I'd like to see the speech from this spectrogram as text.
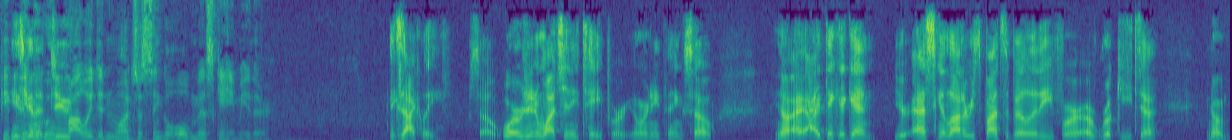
Pe- He's people who do- probably didn't watch a single Ole Miss game either. Exactly. So, or didn't watch any tape or, or anything. So, you know, I, I think again, you're asking a lot of responsibility for a rookie to, you know,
